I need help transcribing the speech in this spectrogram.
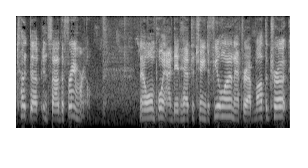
tucked up inside the frame rail. Now at one point I did have to change the fuel line after I bought the truck.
